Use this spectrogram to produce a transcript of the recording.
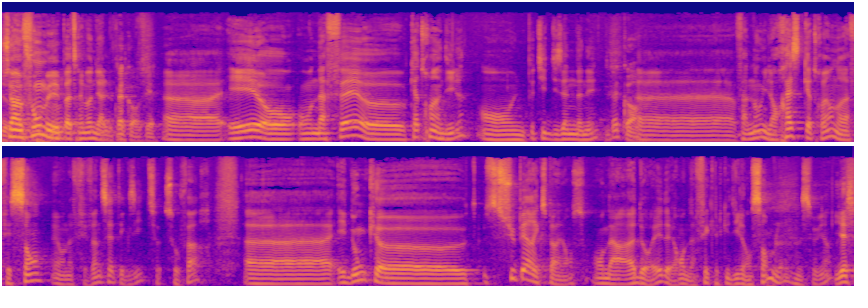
C'est un fonds mais patrimonial. D'accord. et on, a fait 80 deals en une petite dizaine d'années. D'accord. enfin non, il en reste 80, on en a fait 100 et on a fait 27 exits so far. Et donc, euh, super expérience. On a adoré. D'ailleurs, on a fait quelques deals ensemble, je me souviens. Yes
